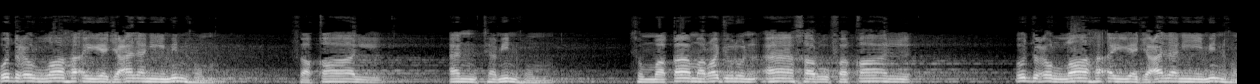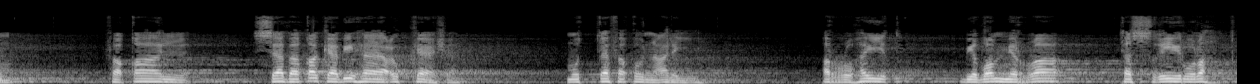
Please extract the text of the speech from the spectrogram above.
ادعوا الله أن يجعلني منهم. فقال أنت منهم. ثم قام رجل آخر فقال ادعوا الله أن يجعلني منهم. فقال سبقك بها عكاشة. متفق عليه. الرهيط بضم الراء تصغير رهط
